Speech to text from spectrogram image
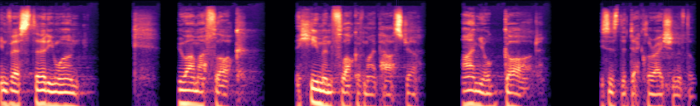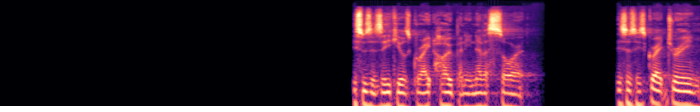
in verse 31 You are my flock, the human flock of my pasture. I'm your God. This is the declaration of the Lord. This was Ezekiel's great hope, and he never saw it. This is his great dream.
